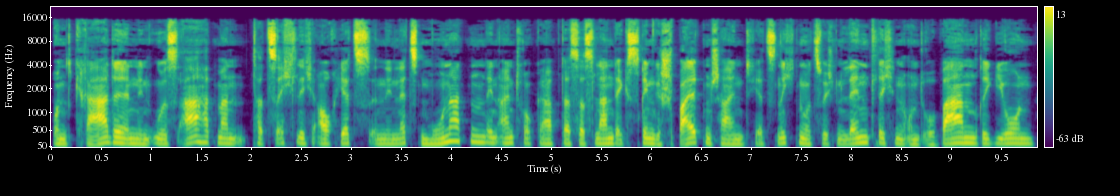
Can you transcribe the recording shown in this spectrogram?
Und gerade in den USA hat man tatsächlich auch jetzt in den letzten Monaten den Eindruck gehabt, dass das Land extrem gespalten scheint, jetzt nicht nur zwischen ländlichen und urbanen Regionen,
